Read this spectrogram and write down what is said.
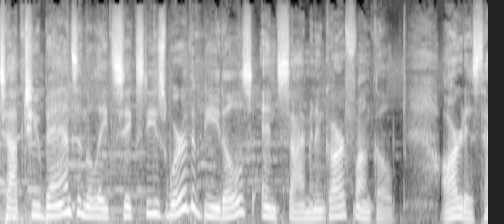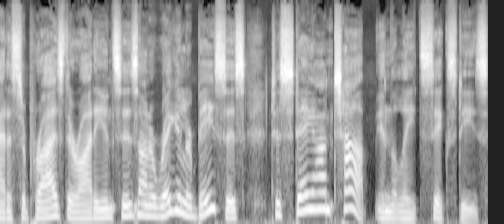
Top two bands in the late 60s were the Beatles and Simon and Garfunkel. Artists had to surprise their audiences on a regular basis to stay on top in the late 60s.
